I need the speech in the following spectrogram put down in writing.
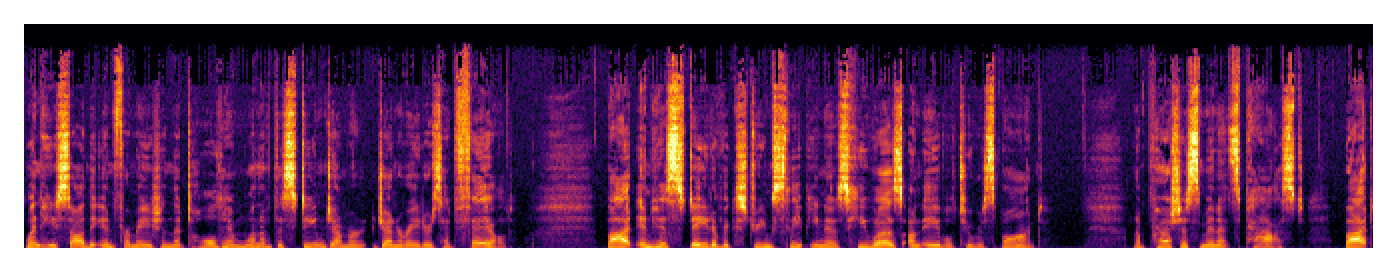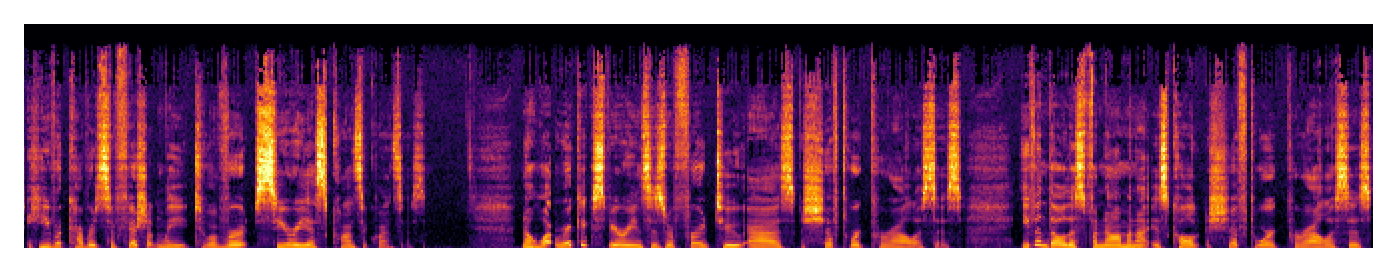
when he saw the information that told him one of the steam gener- generators had failed. But in his state of extreme sleepiness, he was unable to respond. Now, precious minutes passed, but he recovered sufficiently to avert serious consequences. Now, what Rick experienced is referred to as shift work paralysis. Even though this phenomena is called shift work paralysis,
